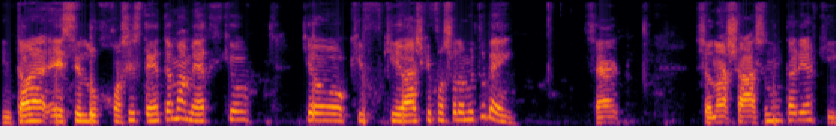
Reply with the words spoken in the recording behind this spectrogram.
então, é, esse lucro consistente é uma métrica que eu, que, eu, que, que eu acho que funciona muito bem, certo? Se eu não achasse, não estaria aqui,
